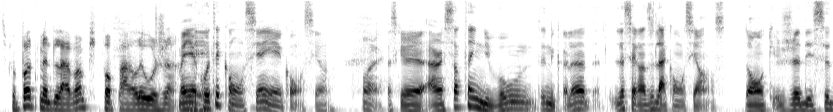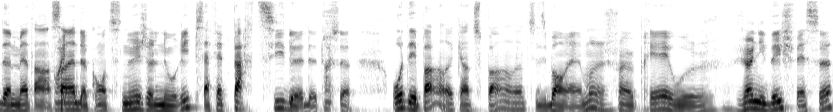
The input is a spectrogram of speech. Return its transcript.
tu peux pas te mettre de l'avant puis pas parler aux gens. Mais il y a un côté conscient et inconscient. Ouais. Parce qu'à un certain niveau, Nicolas, là, c'est rendu de la conscience. Donc, je décide de me mettre en scène, de continuer, je le nourris, puis ça fait partie de, de tout Ouais. ça. Au départ, là, quand tu pars, là, tu dis, bon, ben, moi, je fais un prêt ou j'ai une idée, je fais ça.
